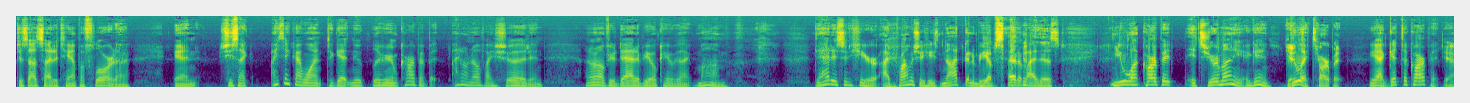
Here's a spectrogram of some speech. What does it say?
just outside of Tampa, Florida. And she's like, I think I want to get new living room carpet, but I don't know if I should. And I don't know if your dad would be okay with that. Mom, dad isn't here. I promise you, he's not going to be upset by this. You want carpet? It's your money. Again, Get do it. Carpet. Yeah, get the carpet Yeah.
